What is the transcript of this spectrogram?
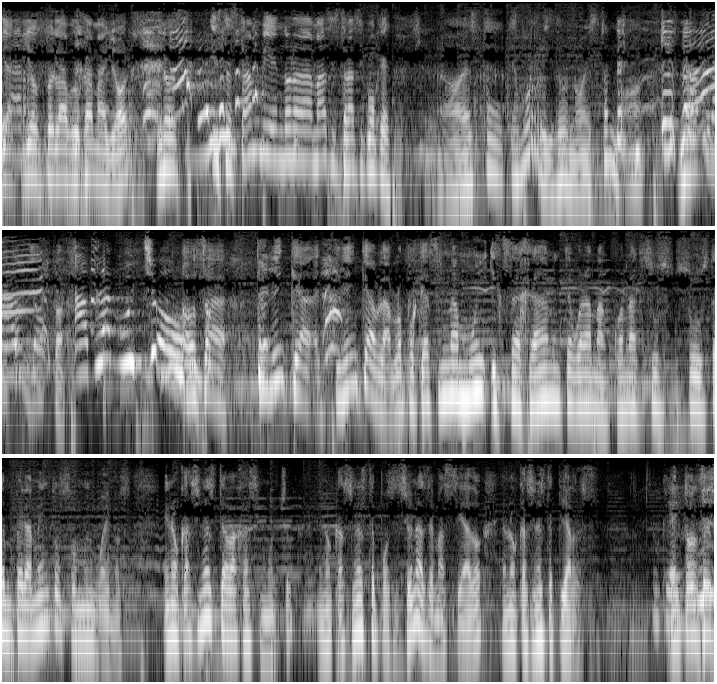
y aquí yo soy la bruja mayor y, nos- y se están viendo nada más y están así como que, no, esta, qué aburrido, no, esta no. No, esto. Habla mucho. O sea, tienen que, tienen que hablarlo porque hacen una muy exageradamente buena mancuerna. Sus, sus temperamentos son muy buenos. En ocasiones te bajas mucho, en ocasiones te posicionas demasiado, en ocasiones te pierdes. Entonces,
